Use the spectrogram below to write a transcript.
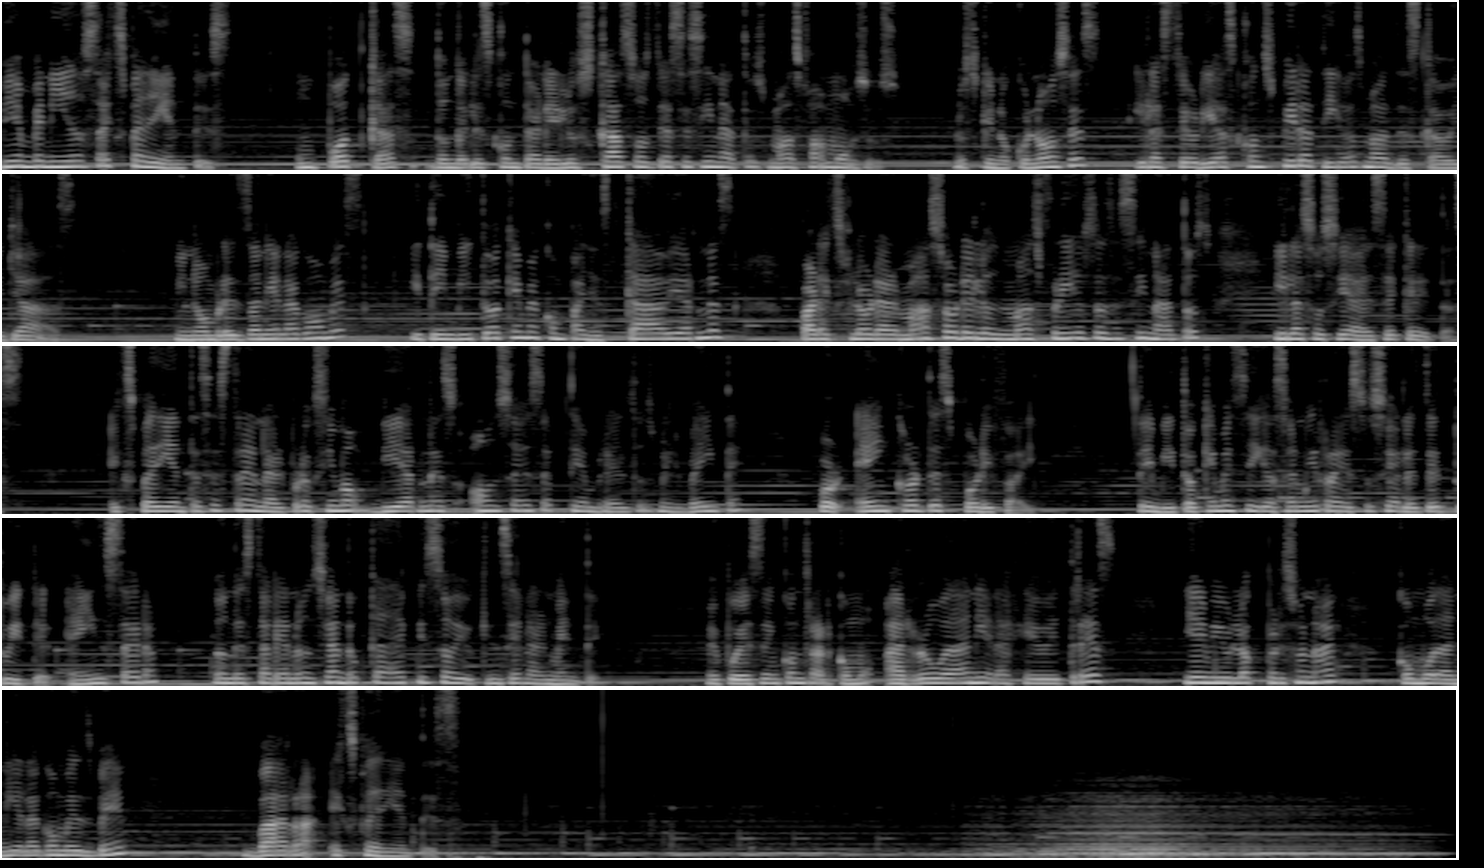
Bienvenidos a Expedientes, un podcast donde les contaré los casos de asesinatos más famosos, los que no conoces y las teorías conspirativas más descabelladas. Mi nombre es Daniela Gómez y te invito a que me acompañes cada viernes para explorar más sobre los más fríos asesinatos y las sociedades secretas. Expedientes se estrena el próximo viernes 11 de septiembre del 2020 por Anchor de Spotify. Te invito a que me sigas en mis redes sociales de Twitter e Instagram, donde estaré anunciando cada episodio quincenalmente. Me puedes encontrar como arroba danielagb3 y en mi blog personal como Daniela Gómez Ben barra expedientes.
